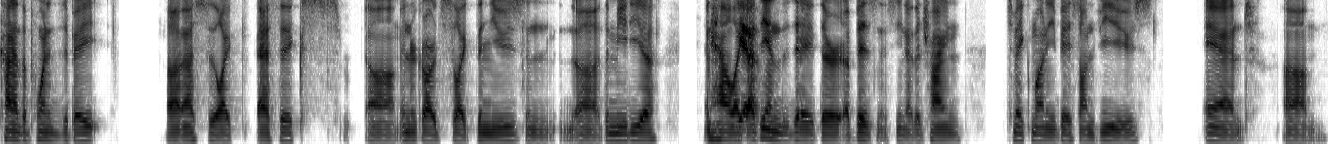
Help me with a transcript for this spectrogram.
kind of the point of the debate uh, as to like ethics um, in regards to like the news and uh, the media and how like Yeah. at the end of the day they're a business you know they're trying to make money based on views and um,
